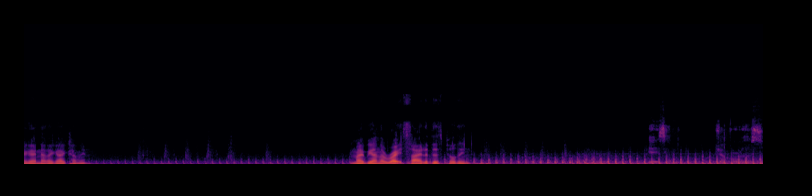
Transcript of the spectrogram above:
I got another guy coming. He might be on the right side of this building. Yeah, he's gonna jump over this.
